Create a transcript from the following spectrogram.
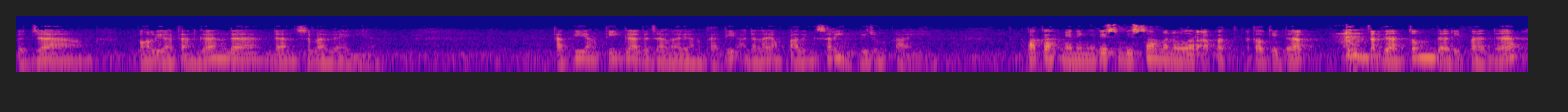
kejang, penglihatan ganda, dan sebagainya. Tapi yang tiga gejala yang tadi adalah yang paling sering dijumpai. Apakah meningitis bisa menular atau tidak? Tergantung daripada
